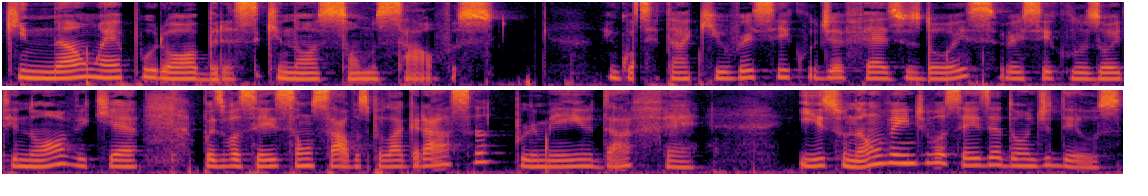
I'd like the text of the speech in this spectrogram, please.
que não é por obras que nós somos salvos. Igual citar aqui o versículo de Efésios 2, versículos 8 e 9, que é: Pois vocês são salvos pela graça por meio da fé. E isso não vem de vocês, é dom de Deus,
